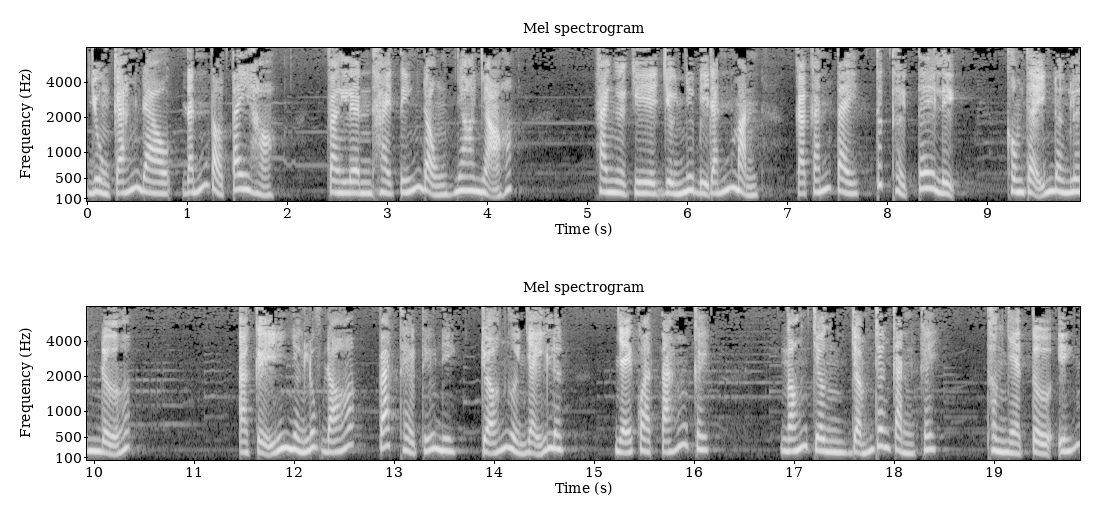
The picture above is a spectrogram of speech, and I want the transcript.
dùng cán đao đánh vào tay họ, vang lên hai tiếng động nho nhỏ. Hai người kia dường như bị đánh mạnh, cả cánh tay tức thời tê liệt, không thể nâng lên nữa. A Kỷ nhân lúc đó vác theo thiếu niên, trở người nhảy lên, nhảy qua tán cây, ngón chân dẫm trên cành cây, thân nhẹ tựa yến,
